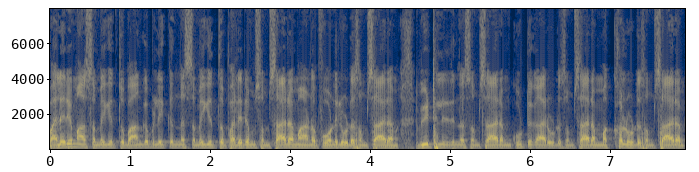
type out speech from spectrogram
പലരും ആ സമയത്ത് ബാങ്ക് വിളിക്കുന്ന സമയത്ത് പലരും സംസാരമാണ് ഫോണിലൂടെ സംസാരം വീട്ടിലിരുന്ന സംസാരം കൂട്ടുകാരോട് സംസാരം മക്കളോട് സംസാരം.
